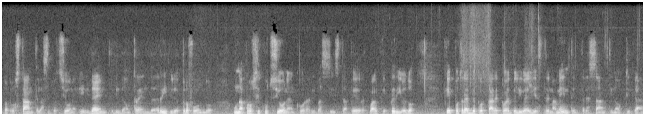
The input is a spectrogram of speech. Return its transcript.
proprio stante la situazione evidente di da un trend ripido e profondo, una prosecuzione ancora ribassista per qualche periodo che potrebbe portare poi a dei livelli estremamente interessanti in ottica,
